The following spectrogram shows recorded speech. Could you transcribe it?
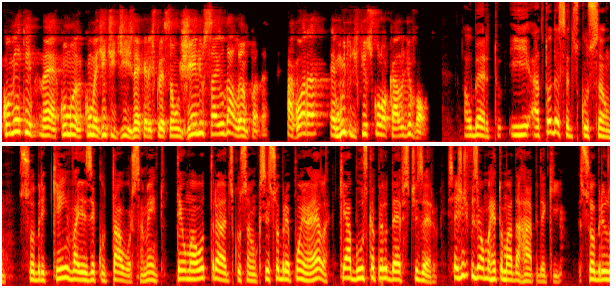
como é que, né, como, como a gente diz, né, aquela expressão, o gênio saiu da lâmpada. Agora é muito difícil colocá-lo de volta. Alberto, e a toda essa discussão sobre quem vai executar o orçamento, tem uma outra discussão que se sobrepõe a ela, que é a busca pelo déficit zero. Se a gente fizer uma retomada rápida aqui sobre os,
